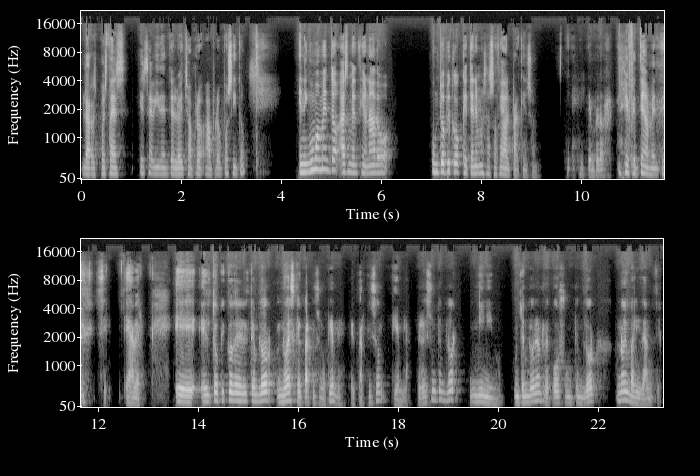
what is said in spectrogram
la respuesta es, es evidente, lo he hecho a, propósito, en ningún momento has mencionado un tópico que tenemos asociado al Parkinson. El temblor. Efectivamente. Sí. A ver, eh, el tópico del temblor no es que el Parkinson no tiemble, el Parkinson tiembla, pero es un temblor mínimo, un temblor en reposo, un temblor no invalidante.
